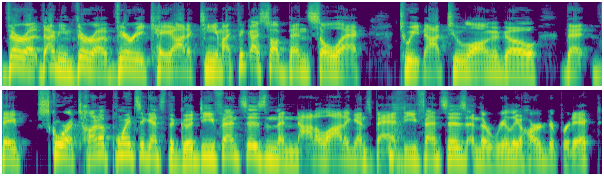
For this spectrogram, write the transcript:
They're, a, I mean, they're a very chaotic team. I think I saw Ben Solak tweet not too long ago that they score a ton of points against the good defenses and then not a lot against bad defenses, and they're really hard to predict.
